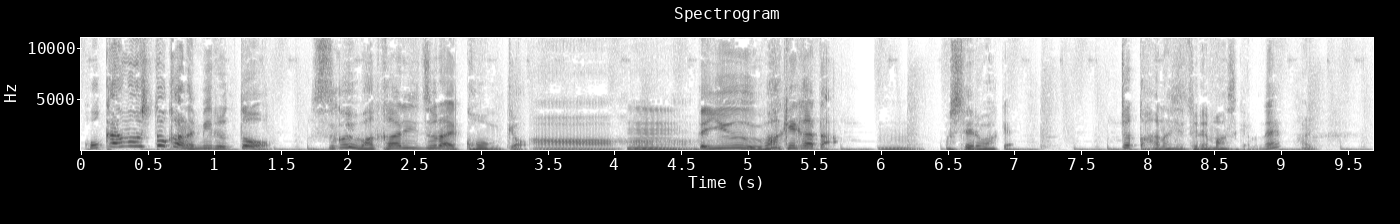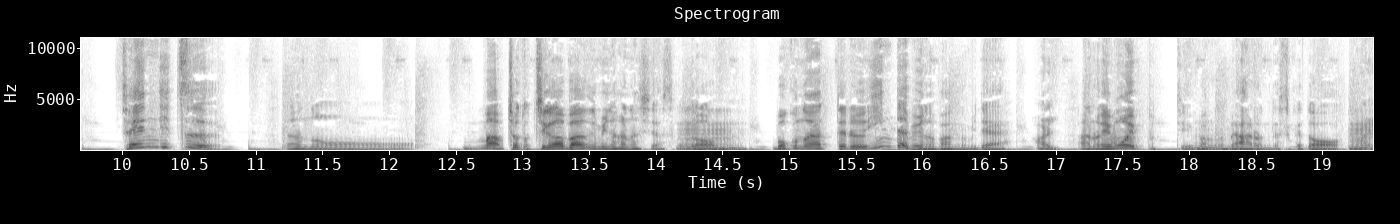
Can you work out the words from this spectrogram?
他の人から見ると、すごい分かりづらい根拠ああ。うんっていう分け方うん。をしてるわけ。ちょっと話ずれますけどね。はい。先日、あのーまあちょっと違う番組の話ですけど、うん僕のやってるインタビューの番組で、はい。あの、エモイプっていう番組あるんですけど、うん。はい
